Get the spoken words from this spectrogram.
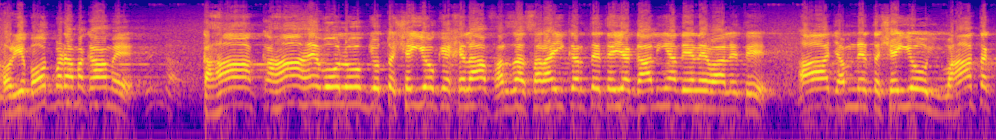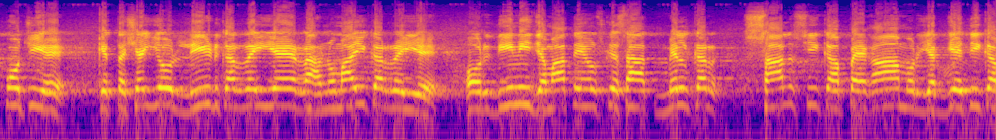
اور یہ بہت بڑا مقام ہے۔ کہاں کہاں ہیں وہ لوگ جو تشیعوں کے خلاف حرضہ سرائی کرتے تھے یا گالیاں دینے والے تھے؟ آج ہم نے تشیع وہاں تک پہنچی ہے کہ تشیع لیڈ کر رہی ہے، رہنمائی کر رہی ہے اور دینی جماعتیں اس کے ساتھ مل کر سالسی کا پیغام اور یکجہتی کا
